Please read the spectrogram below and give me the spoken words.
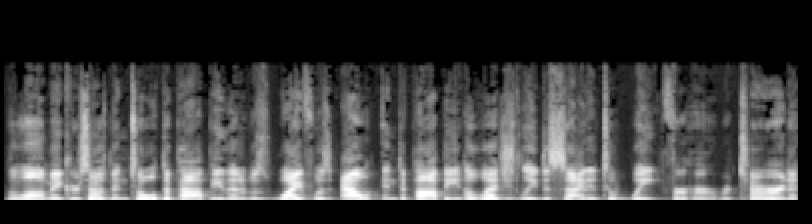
The lawmaker's husband told DePape that his wife was out and DePape allegedly decided to wait for her return.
